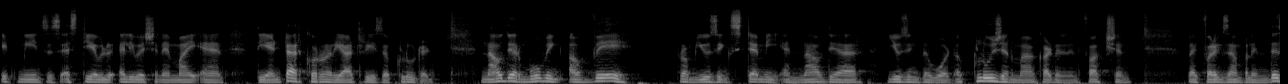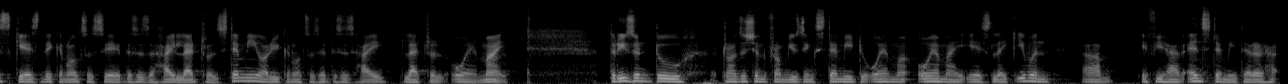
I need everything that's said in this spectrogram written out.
it means is ST elevation MI and the entire coronary artery is occluded. Now they are moving away from using STEMI and now they are using the word occlusion myocardial infarction. Like for example, in this case, they can also say this is a high lateral STEMI or you can also say this is high lateral OMI. The reason to transition from using STEMI to OMI, OMI is like even um, if you have NSTEMI, there are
